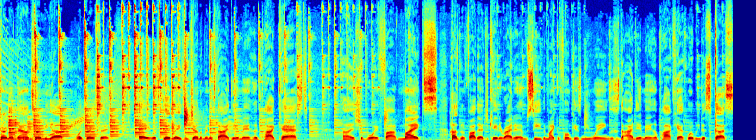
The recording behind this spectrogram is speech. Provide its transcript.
Turn, that down, turn me up. What Dre say? Hey, what's good, ladies and gentlemen? It's the Idea Manhood Podcast. Uh, it's your boy Five Mics, husband, father, educated writer, MC. The microphone gives me wings. This is the Idea Manhood Podcast where we discuss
